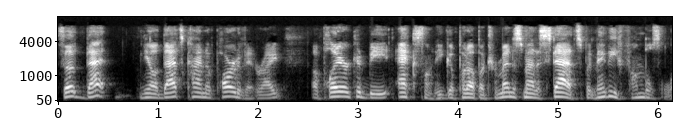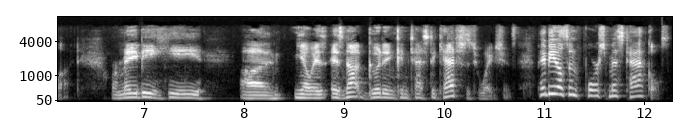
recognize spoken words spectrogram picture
So that you know that's kind of part of it, right? A player could be excellent; he could put up a tremendous amount of stats, but maybe he fumbles a lot, or maybe he, uh, you know, is, is not good in contested catch situations. Maybe he doesn't force missed tackles.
